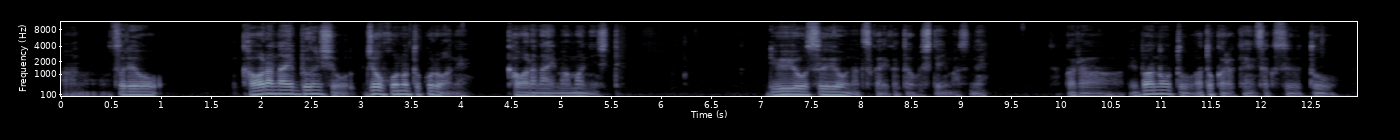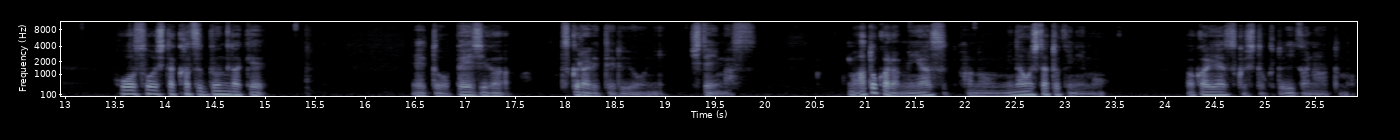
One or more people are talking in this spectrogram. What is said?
あの、それを変わらない文章、情報のところはね、変わらないままにして、流用するような使い方をしていますね。だから、エヴァノートを後から検索すると、放送した数分だけ、えっ、と、ページが作られているようにしています。まあ、後から見やす、あの、見直した時にも分かりやすくしとくといいかなと思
